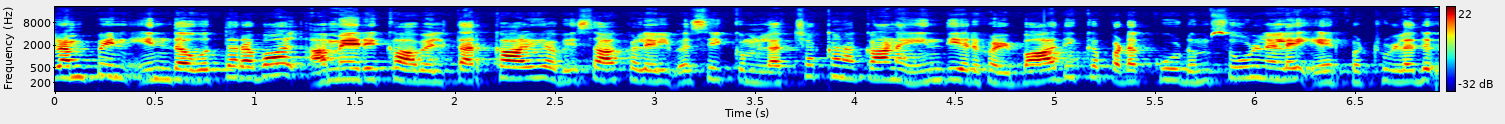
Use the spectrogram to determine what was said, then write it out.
ட்ரம்பின் இந்த உத்தரவால் அமெரிக்காவில் தற்காலிக விசாக்களில் வசிக்கும் லட்சக்கணக்கான இந்தியர்கள் பாதிக்கப்படக்கூடும் சூழ்நிலை ஏற்பட்டுள்ளது.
